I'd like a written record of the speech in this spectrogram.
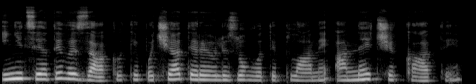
ініціативи заклики почати реалізовувати плани, а не чекати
